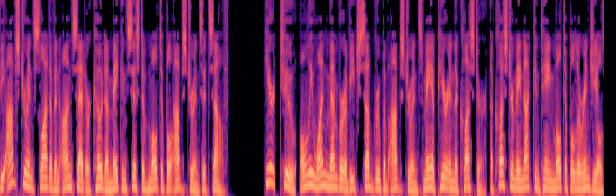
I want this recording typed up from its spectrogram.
The obstruent slot of an onset or coda may consist of multiple obstruents itself. Here, too, only one member of each subgroup of obstruents may appear in the cluster. A cluster may not contain multiple laryngeals,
